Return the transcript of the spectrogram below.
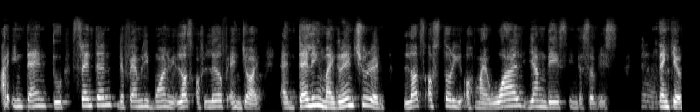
I intend to strengthen the family bond with lots of love and joy and telling my grandchildren lots of story of my wild young days in the service. Thank you.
